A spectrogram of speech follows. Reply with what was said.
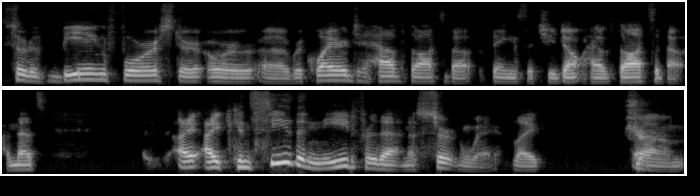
sort of being forced or, or uh, required to have thoughts about things that you don't have thoughts about, and that's I, I can see the need for that in a certain way, like. Sure. Um,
